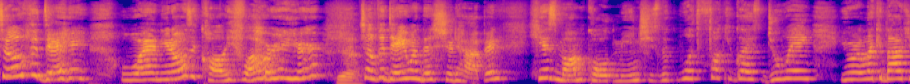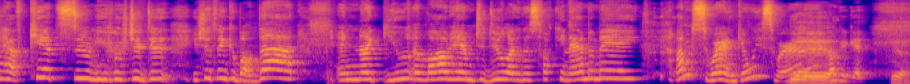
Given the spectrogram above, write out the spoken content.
Till the day when, you know, it's a cauliflower here. Yeah. Till the day when this should happen, his mom called me and she's like, "What the fuck you guys doing? You're like about to have kids soon. You should do. You should think about that." And like, you allowed him to do like this fucking MMA. I'm swearing. Can we swear? Yeah, yeah, yeah. Okay, good. Yeah.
